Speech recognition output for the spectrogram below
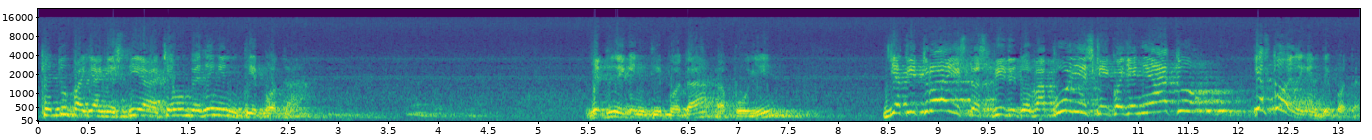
και του είπα για νηστεία και μου είπε δεν είναι τίποτα γιατί δεν γίνει τίποτα παππούλη; Γιατί τρώει στο σπίτι του παππούλης και η οικογένειά του γι' αυτό δεν γίνει τίποτα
